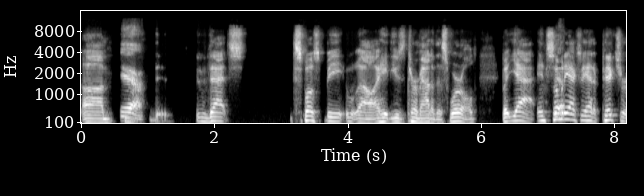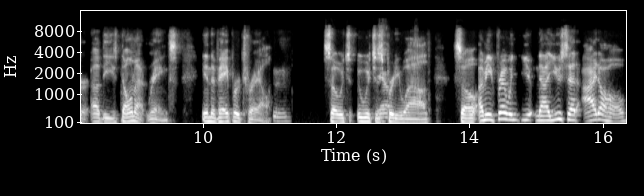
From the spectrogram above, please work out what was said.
Um, yeah, that's supposed to be. Well, I hate to use the term "out of this world," but yeah. And somebody yeah. actually had a picture of these donut rings in the vapor trail. Mm-hmm. So which which is yeah. pretty wild. So I mean, Fred, when you now you said Idaho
